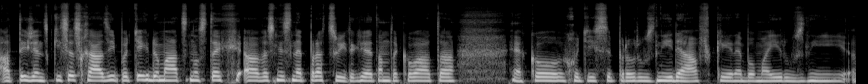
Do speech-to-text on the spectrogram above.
A ty ženský se schází po těch domácnostech a vesměs nepracují, takže je tam taková ta, jako chodí si pro různé dávky, nebo mají různý, eh,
